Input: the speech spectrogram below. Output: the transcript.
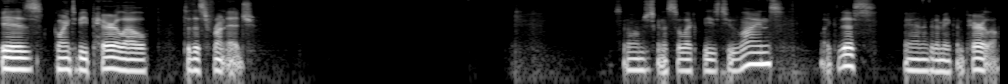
is going to be parallel to this front edge. So I'm just going to select these two lines like this, and I'm going to make them parallel.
